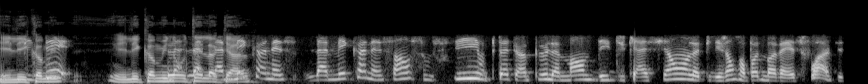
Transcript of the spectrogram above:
Et les communes. Et les communautés locales. La, méconnaissance aussi, ou peut-être un peu le manque d'éducation, puis les gens sont pas de mauvaise foi. Tu,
